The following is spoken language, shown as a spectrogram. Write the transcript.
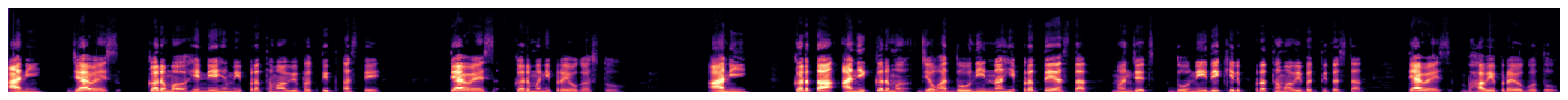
आणि ज्यावेळेस कर्म हे नेहमी प्रथमा विभक्तीत असते त्यावेळेस कर्मणी प्रयोग असतो आणि कर्ता आणि कर्म जेव्हा दोन्हींनाही प्रत्यय असतात म्हणजेच दोन्ही देखील प्रथमा विभक्तीत असतात त्यावेळेस भावे प्रयोग होतो.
